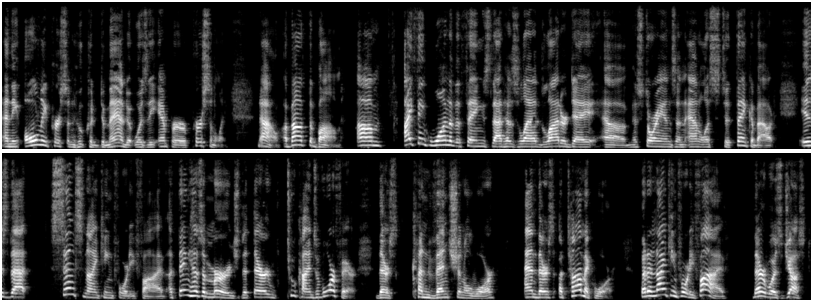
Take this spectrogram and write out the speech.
And the only person who could demand it was the emperor personally. Now, about the bomb. Um, I think one of the things that has led latter day uh, historians and analysts to think about is that since 1945, a thing has emerged that there are two kinds of warfare. There's conventional war and there's atomic war. But in 1945, there was just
